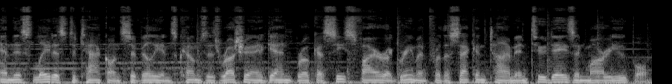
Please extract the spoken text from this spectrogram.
And this latest attack on civilians comes as Russia again broke a ceasefire agreement for the second time in two days in Mariupol.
